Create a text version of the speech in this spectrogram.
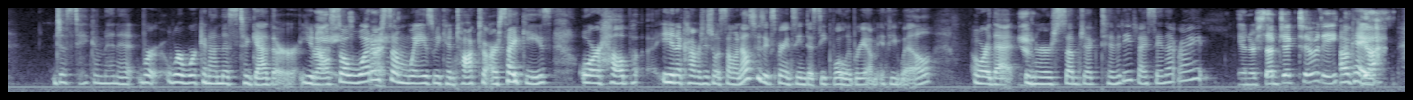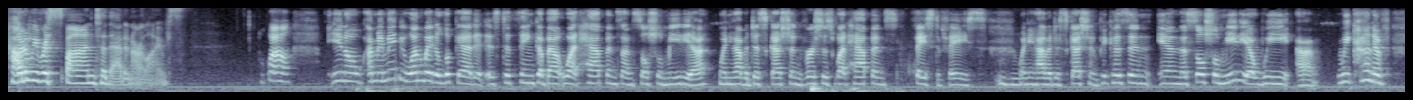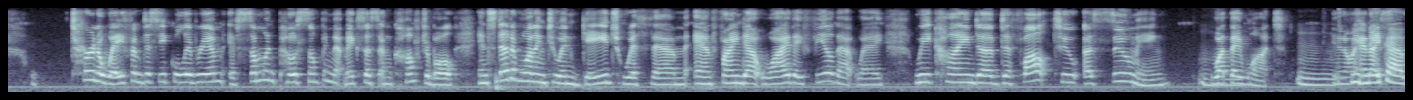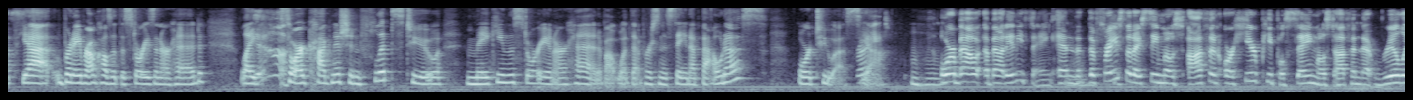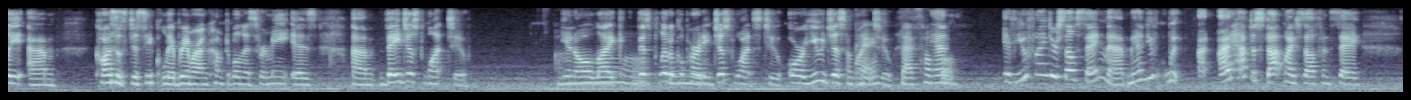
just take a minute. We're we're working on this together, you know. Right, so what are some ways we can talk to our psyches or help in a conversation with someone else who's experiencing disequilibrium, if you will, or that yeah. inner subjectivity? Did I say that right? Inner subjectivity. Okay. Yeah. How do we respond to that in our lives? Well, you know, I mean, maybe one way to look at it is to think about what happens on social media when you have a discussion versus what happens face to face when you have a discussion. Because in in the social media, we um, we kind of turn away from disequilibrium. If someone posts something that makes us uncomfortable, instead of wanting to engage with them and find out why they feel that way, we kind of default to assuming mm-hmm. what they want. Mm-hmm. You know, we and make I, up. Yeah, Brene Brown calls it the stories in our head. Like, yeah. so our cognition flips to making the story in our head about what that person is saying about us or to us. Right. Yeah. Mm-hmm. or about about anything and the, the, phrase that i see most often or hear people saying most often that really um, causes disequilibrium or uncomfortableness for me is um, they just want to you know, oh. like this political party just wants to, or you just okay. want to. That's helpful. And if you find yourself saying that, man, you, I, I have to stop myself and say,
